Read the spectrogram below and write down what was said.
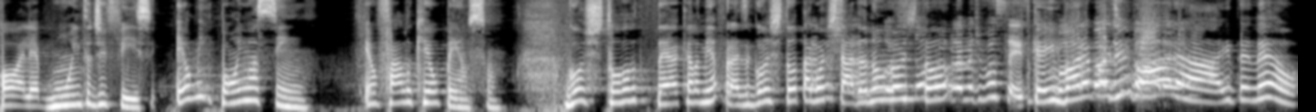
Olha, é muito difícil. Eu me imponho assim. Eu falo o que eu penso. Gostou, é aquela minha frase. Gostou, tá, gostada. Não Gostou, gostou, problema de vocês. quem embora pode ir embora. Entendeu?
